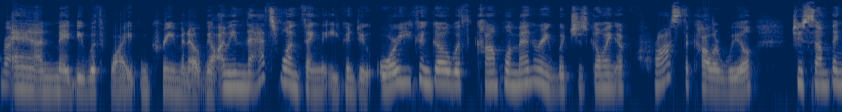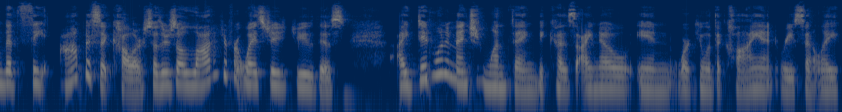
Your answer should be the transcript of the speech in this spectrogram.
right. and maybe with white and cream and oatmeal. I mean, that's one thing that you can do. Or you can go with complementary, which is going across the color wheel to something that's the opposite color. So there's a lot of different ways to do this. I did want to mention one thing because I know in working with a client recently,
